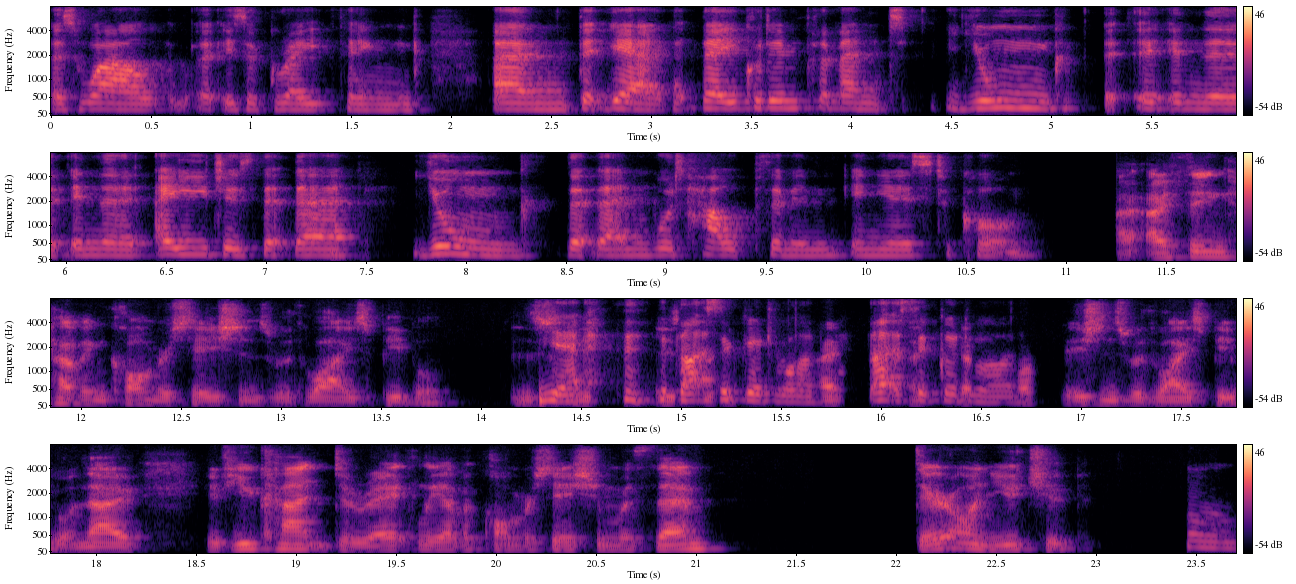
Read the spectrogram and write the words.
as well is a great thing. Um, that yeah, that they could implement young in the in the ages that they're young that then would help them in in years to come I, I think having conversations with wise people is, yeah is- that's a good one that's a good one conversations with wise people. Now, if you can't directly have a conversation with them, they're on YouTube. Hmm.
